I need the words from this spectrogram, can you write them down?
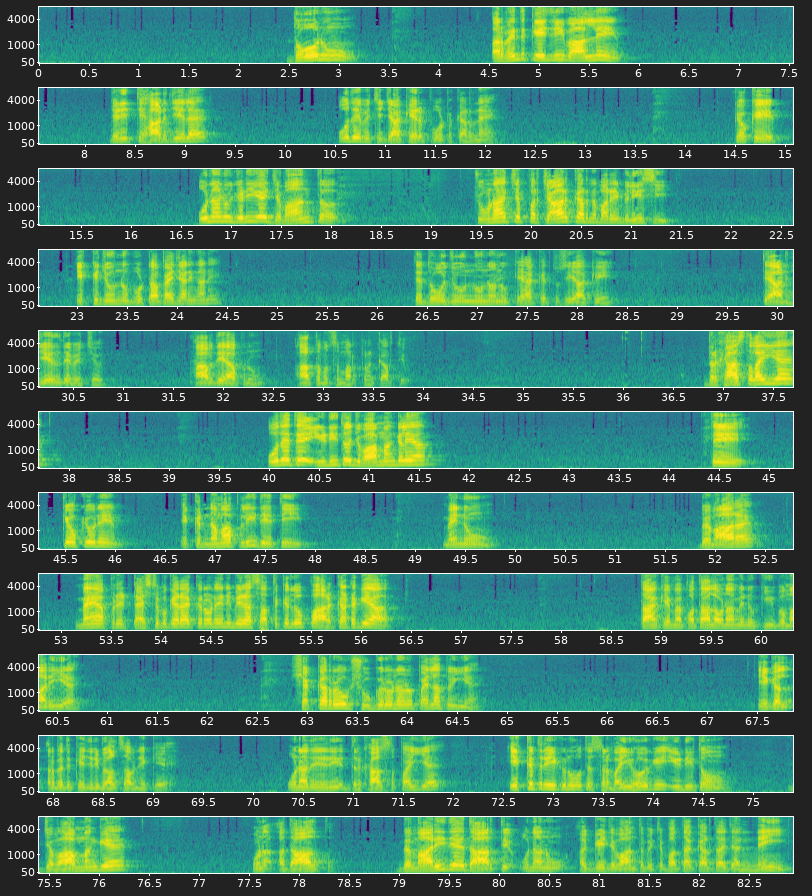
ਦੋ ਨੂੰ ਅਰਵਿੰਦ ਕੇਜਰੀਵਾਲ ਨੇ ਜਿਹੜੀ ਤਿਹਾੜ ਜੇਲ੍ਹ ਹੈ, ਉਹਦੇ ਵਿੱਚ ਜਾ ਕੇ ਰਿਪੋਰਟ ਕਰਨਾ ਹੈ। ਕਿਉਂਕਿ ਉਹਨਾਂ ਨੂੰ ਜਿਹੜੀ ਇਹ ਜ਼ਮਾਨਤ ਚੋਣਾਂ 'ਚ ਪ੍ਰਚਾਰ ਕਰਨ ਬਾਰੇ ਮਿਲੀ ਸੀ 1 ਜੂਨ ਨੂੰ ਵੋਟਾਂ ਪੈ ਜਾਣੀਆਂ ਨੇ ਤੇ 2 ਜੂਨ ਨੂੰ ਉਹਨਾਂ ਨੂੰ ਕਿਹਾ ਕਿ ਤੁਸੀਂ ਆ ਕੇ ਤਿਹਾੜ ਜੇਲ੍ਹ ਦੇ ਵਿੱਚ ਆਪਦੇ ਆਪ ਨੂੰ ਆਤਮ ਸਮਰਪਣ ਕਰ ਦਿਓ। ਦਰਖਾਸਤ ਲਾਈ ਹੈ। ਉਹਦੇ ਤੇ ਈਡੀ ਤੋਂ ਜਵਾਬ ਮੰਗ ਲਿਆ। ਤੇ ਕਿਉਂਕਿ ਉਹਨੇ ਇੱਕ ਨਵਾਂ ਪਲੀ ਦੇਤੀ, ਮੈਨੂੰ ਬਿਮਾਰ ਹੈ। ਮੈਂ ਆਪਣੇ ਟੈਸਟ ਵਗੈਰਾ ਕਰਾਉਣੇ ਨੇ, ਮੇਰਾ 7 ਕਿਲੋ ਭਾਰ ਘਟ ਗਿਆ। ਤਾਂ ਕਿ ਮੈਂ ਪਤਾ ਲਾਉਣਾ ਮੈਨੂੰ ਕੀ ਬਿਮਾਰੀ ਹੈ। ਸ਼ੱਕਰ ਰੋਗ, ਸ਼ੂਗਰ ਉਹਨਾਂ ਨੂੰ ਪਹਿਲਾਂ ਤੋਂ ਹੀ ਹੈ। ਇਹ ਗੱਲ ਅਰਵਿੰਦ ਕੇਜਰੀਵਾਲ ਸਾਹਿਬ ਨੇ ਕਿਹਾ ਉਹਨਾਂ ਦੀ ਜਿਹੜੀ ਦਰਖਾਸਤ ਪਾਈ ਹੈ 1 ਤਰੀਕ ਨੂੰ ਉਹ ਤੇ ਸੁਣਵਾਈ ਹੋਏਗੀ ਈਡੀ ਤੋਂ ਜਵਾਬ ਮੰਗਿਆ ਹੁਣ ਅਦਾਲਤ ਬਿਮਾਰੀ ਦੇ ਆਧਾਰ ਤੇ ਉਹਨਾਂ ਨੂੰ ਅੱਗੇ ਜ਼ਮਾਨਤ ਵਿੱਚ ਵਾਧਾ ਕਰਦਾ ਜਾਂ ਨਹੀਂ,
